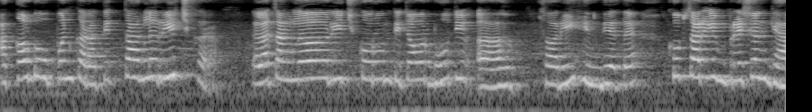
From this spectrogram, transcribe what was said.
अकाउंट ओपन करा. ते चांगलं रीच करा. त्याला चांगलं रीच करून तिच्यावर बहुत सॉरी हिंदी येते खूप सारे इम्प्रेशन घ्या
